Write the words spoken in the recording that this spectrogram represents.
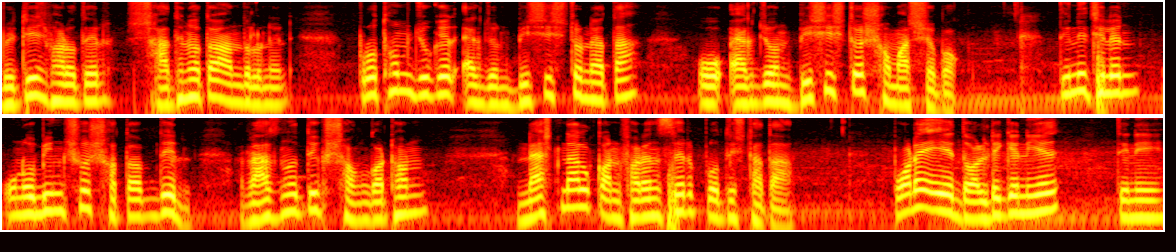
ব্রিটিশ ভারতের স্বাধীনতা আন্দোলনের প্রথম যুগের একজন বিশিষ্ট নেতা ও একজন বিশিষ্ট সমাজসেবক। তিনি ছিলেন ঊনবিংশ শতাব্দীর রাজনৈতিক সংগঠন ন্যাশনাল কনফারেন্সের প্রতিষ্ঠাতা। পরে এই দলটিকে নিয়ে তিনি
